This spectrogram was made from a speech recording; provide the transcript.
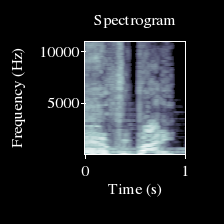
Everybody.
